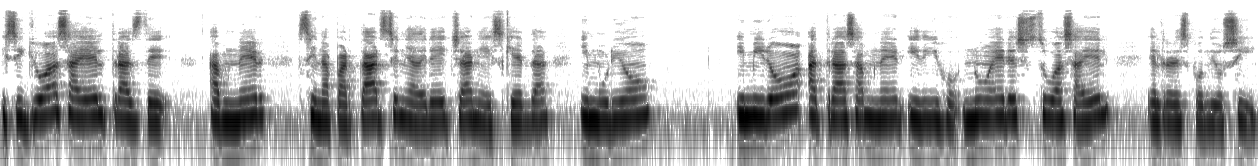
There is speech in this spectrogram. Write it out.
Y siguió Asael tras de Abner sin apartarse ni a derecha ni a izquierda, y murió. Y miró atrás a Abner y dijo, ¿No eres tú Asael? Él respondió, sí.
